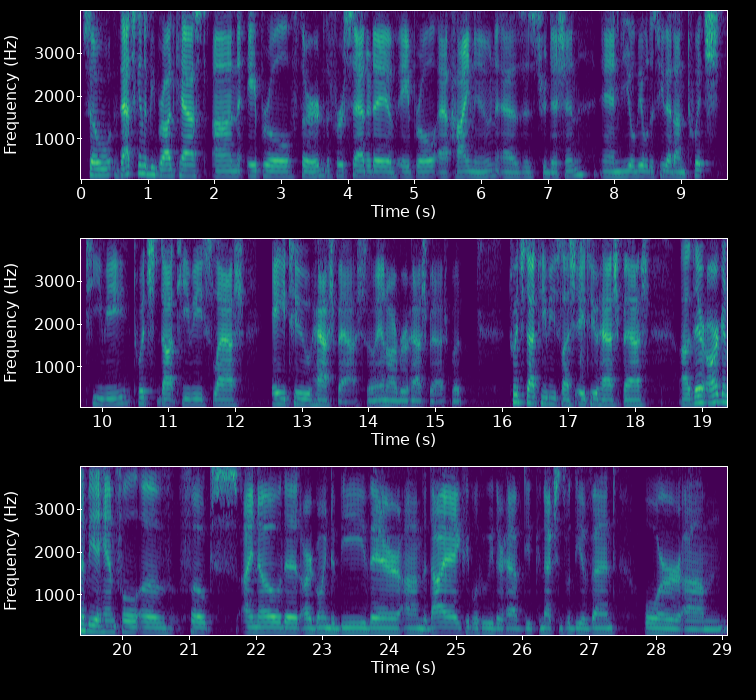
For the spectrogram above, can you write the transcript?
So that's going to be broadcast on April 3rd, the first Saturday of April at high noon, as is tradition. And you'll be able to see that on Twitch TV, twitch.tv slash A2 hash bash. So Ann Arbor hash bash, but twitch.tv slash A2 hashbash. Uh, there are going to be a handful of folks I know that are going to be there on the Diag, people who either have deep connections with the event or um,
